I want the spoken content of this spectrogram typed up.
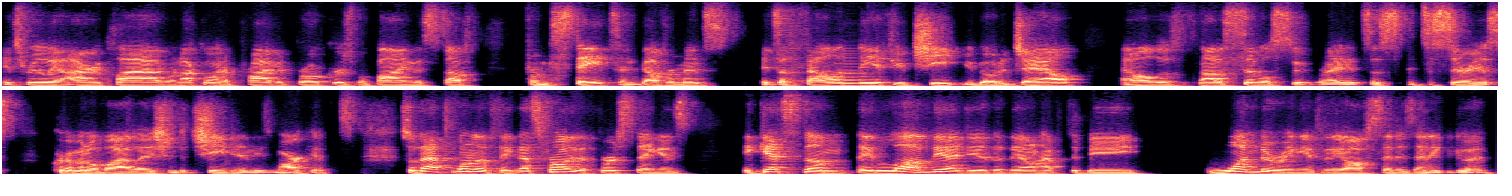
It's really ironclad. We're not going to private brokers. We're buying this stuff from states and governments. It's a felony if you cheat, you go to jail and all those. It's not a civil suit, right? It's a, it's a serious criminal violation to cheat in these markets. So that's one of the things. That's probably the first thing is it gets them, they love the idea that they don't have to be wondering if the offset is any good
